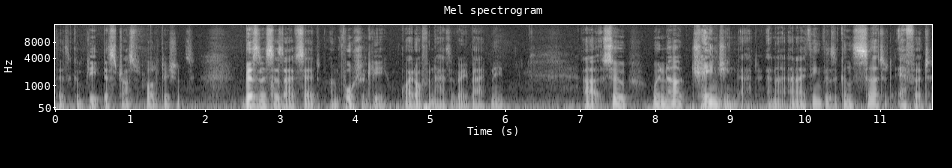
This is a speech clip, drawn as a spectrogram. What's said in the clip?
There's a complete distrust of politicians. Business, as I've said, unfortunately, quite often has a very bad name. Uh, so we're now changing that, and I, and I think there's a concerted effort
